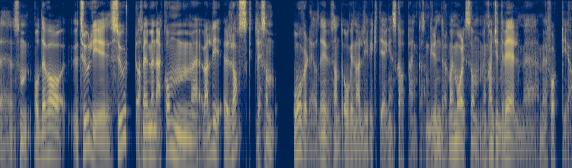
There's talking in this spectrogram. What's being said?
eh, som, og det var utrolig surt. Altså. Men, men, jeg kom veldig raskt liksom over det, og det er jo òg en veldig viktig egenskap tenker som gründer. Man, må liksom, man kan ikke dvele med, med fortida.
